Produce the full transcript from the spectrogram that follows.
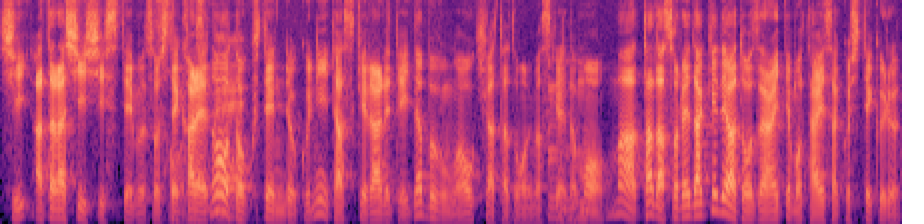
し新しいシステムそして彼の得点力に助けられていた部分は大きかったと思いますけれども、うん、まあただそれだけでは当然相手も対策してくる。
